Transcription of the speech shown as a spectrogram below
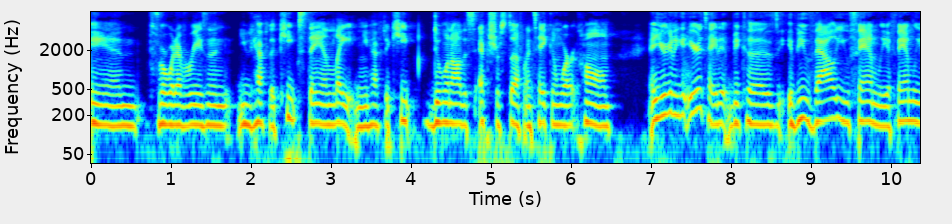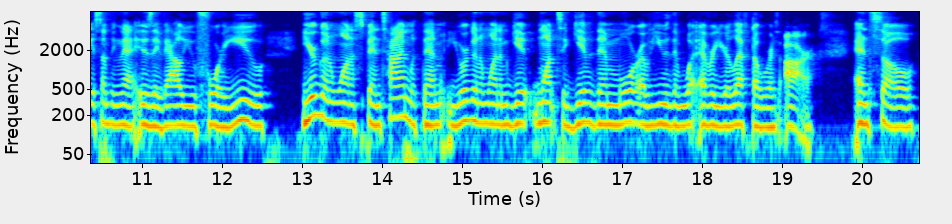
and for whatever reason you have to keep staying late and you have to keep doing all this extra stuff and taking work home and you're going to get irritated because if you value family, if family is something that is a value for you, you're going to want to spend time with them. You're going to want to get, want to give them more of you than whatever your leftovers are. And so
